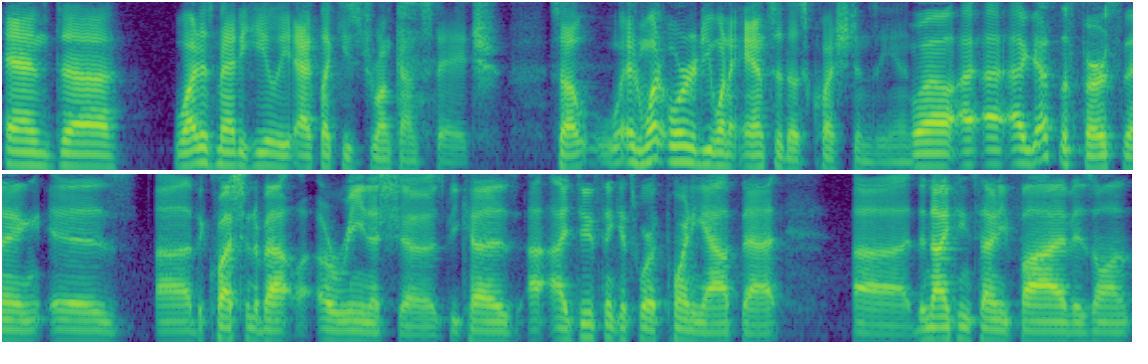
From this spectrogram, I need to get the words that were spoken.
And uh, why does Matty Healy act like he's drunk on stage? So, in what order do you want to answer those questions, Ian? Well, I, I, guess the first thing is uh, the question about arena shows because I, I do think it's worth pointing out that uh, the 1975 is on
